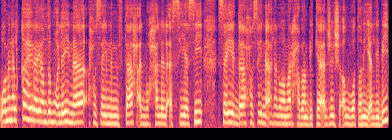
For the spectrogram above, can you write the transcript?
ومن القاهرة ينضم إلينا حسين مفتاح المحلل السياسي. سيد حسين أهلا ومرحبا بك الجيش الوطني الليبي.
